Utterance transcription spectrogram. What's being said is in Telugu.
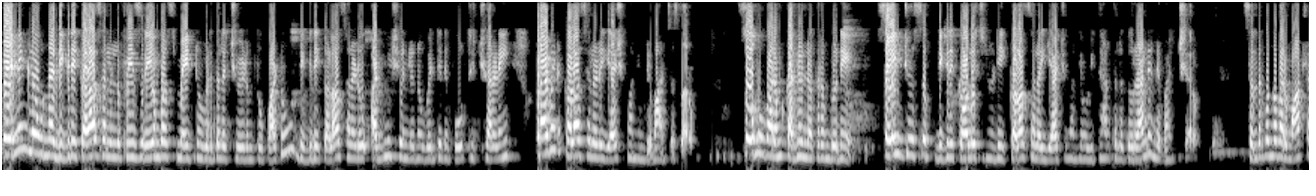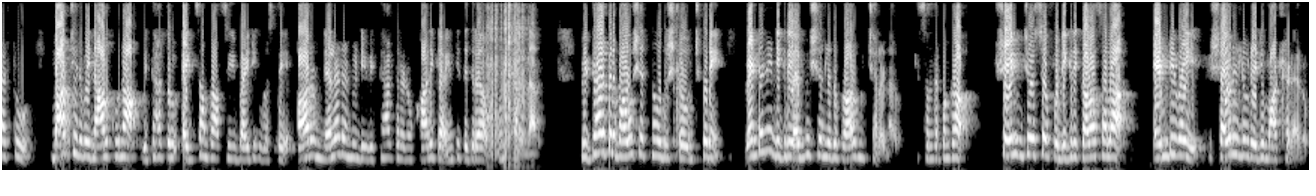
పెండింగ్లో ఉన్న డిగ్రీ కళాశాలలు ఫీజు రియంబర్స్మెంట్ను విడుదల చేయడంతో పాటు డిగ్రీ కళాశాలలు అడ్మిషన్లను వెంటనే పూర్తి చేయాలని ప్రైవేట్ కళాశాలల యాజమాన్యం డిమాండ్ చేశారు. సోమవారం కర్నూలు నగరంలోని సెయింట్ జోసెఫ్ డిగ్రీ కాలేజ్ నుండి కళాశాల యాజమాన్యం విద్యార్థులతో ర్యాలీ నిర్వహించారు. సందర్భంగా వారు మాట్లాడుతూ మార్చి ఇరవై నాలుగున విద్యార్థులు ఎగ్జామ్ రాసి బయటికి వస్తే ఆరు నెలల నుండి విద్యార్థులను ఖాళీగా ఇంటి దగ్గర ఉంచారన్నారు విద్యార్థుల భవిష్యత్తును దృష్టిలో ఉంచుకుని వెంటనే డిగ్రీ అడ్మిషన్లను ప్రారంభించాలన్నారు. ఈ సందర్భంగా సెయింట్ జోసెఫ్ డిగ్రీ కళాశాల ఎండివై శౌరిలు రెడ్డి మాట్లాడారు.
